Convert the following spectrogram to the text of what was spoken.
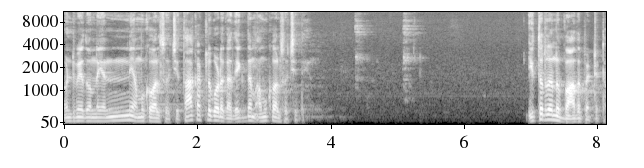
ఒంటి మీద ఉన్న అన్నీ అమ్ముకోవాల్సి వచ్చి తాకట్లు కూడా కాదు ఎగ్దం అమ్ముకోవాల్సి వచ్చింది. ఇతరులను బాధ పెట్టడం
